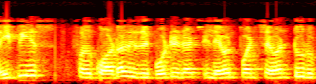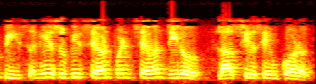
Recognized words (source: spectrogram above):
The EPS for the quarter is reported at 11.72 rupees against rupees 7.70 last year same quarter.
